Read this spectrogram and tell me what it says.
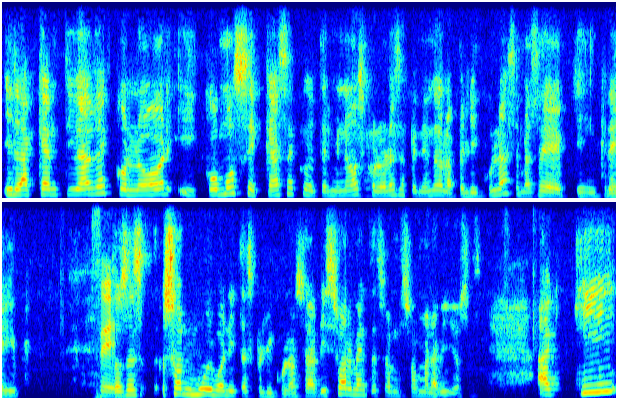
Y la cantidad de color y cómo se casa con determinados colores dependiendo de la película se me hace increíble. Entonces, son muy bonitas películas, o sea, visualmente son, son maravillosas. Aquí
